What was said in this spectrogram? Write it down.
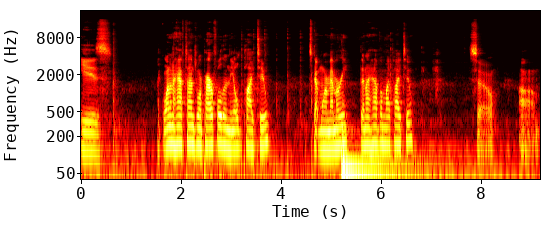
is like one and a half times more powerful than the old Pi 2. It's got more memory than I have on my Pi 2. So, um,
